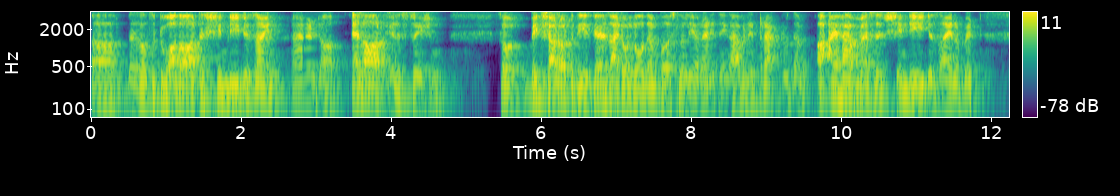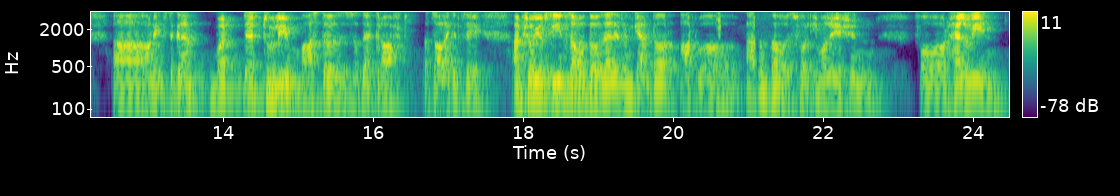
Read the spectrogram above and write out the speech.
Uh, there's also two other artists, Shindy Design and uh, LR Illustration. So big shout out to these guys. I don't know them personally or anything. I haven't interacted with them. I, I have messaged Shindy Design a bit uh, on Instagram, but they're truly masters of their craft. That's all I can say. I'm sure you've seen some of those Eliran Kantor art uh, album covers for Immolation, for Helloween.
